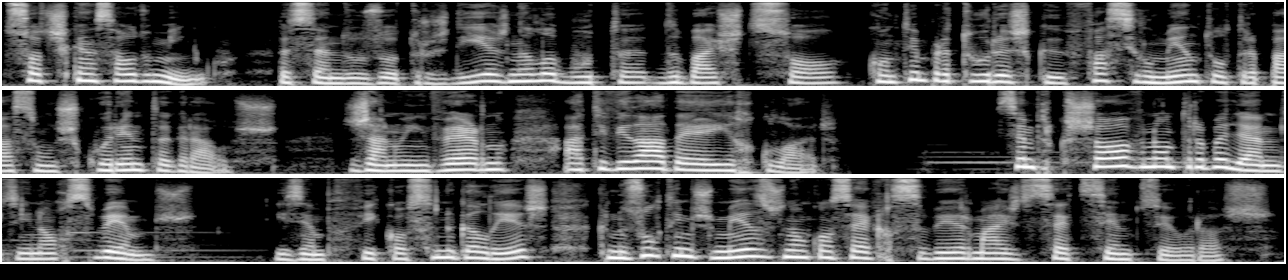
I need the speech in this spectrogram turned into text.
só descansa ao domingo, passando os outros dias na labuta, debaixo de sol, com temperaturas que facilmente ultrapassam os 40 graus. Já no inverno, a atividade é irregular. Sempre que chove, não trabalhamos e não recebemos. Exemplifica o senegalês, que nos últimos meses não consegue receber mais de 700 euros.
